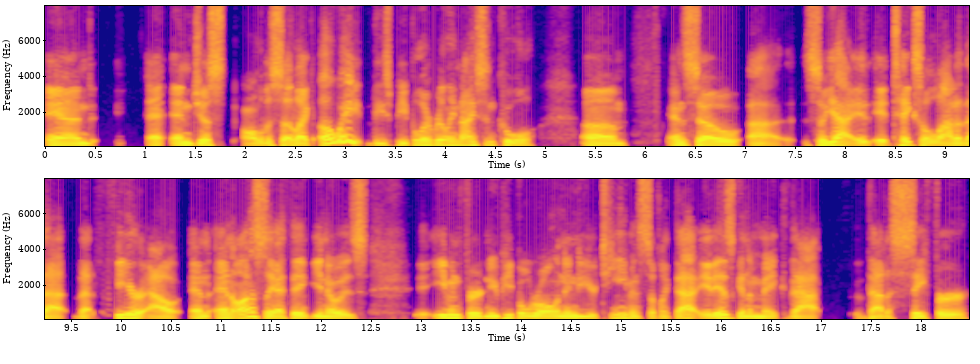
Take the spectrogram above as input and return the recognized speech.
and and just all of a sudden like oh wait these people are really nice and cool. Um and so uh so yeah it, it takes a lot of that that fear out. And and honestly i think you know is even for new people rolling into your team and stuff like that it is going to make that that a safer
